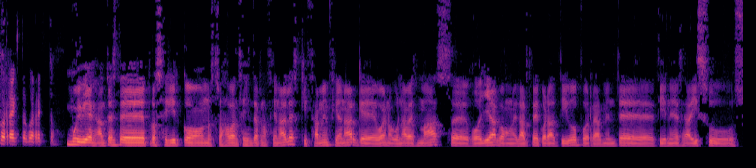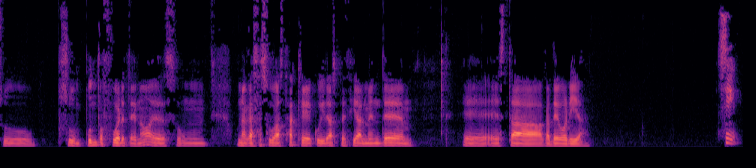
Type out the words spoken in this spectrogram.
Correcto, correcto. Muy bien, antes de proseguir con nuestros avances internacionales, quizá mencionar que, bueno, una vez más, eh, Goya con el arte decorativo, pues realmente tiene ahí su, su, su punto fuerte, ¿no? Es una casa subastas que cuida especialmente eh, esta categoría. Sí,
